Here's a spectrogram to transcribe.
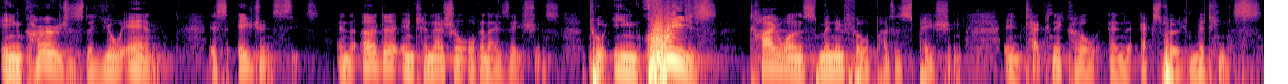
encourages the UN, its agencies, and other international organizations to increase Taiwan's meaningful participation in technical and expert meetings.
